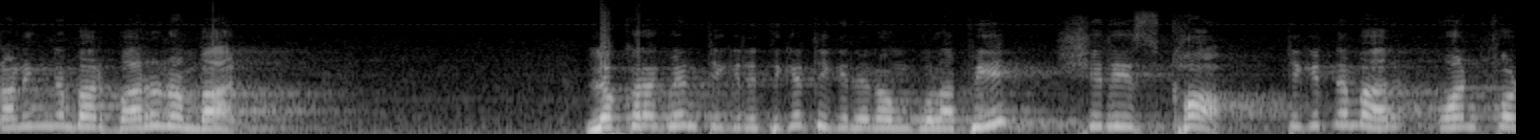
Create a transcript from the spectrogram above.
রানিং নাম্বার বারো নম্বর লক্ষ্য রাখবেন, টিকিটের দিকে টিকিটের রং গোলাপি। সিরিজ খ। Ticket number one four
